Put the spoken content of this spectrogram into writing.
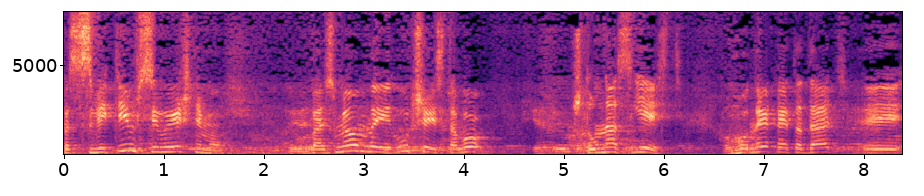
посвятим Всевышнему, возьмем наилучшее из того, что у нас есть. Гонеха это дать э, э,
